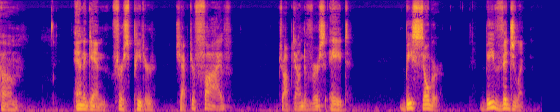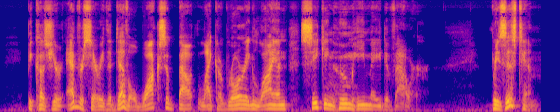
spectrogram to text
Um, and again, First Peter chapter 5, drop down to verse 8. Be sober, be vigilant because your adversary, the devil, walks about like a roaring lion, seeking whom he may devour. Resist him,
